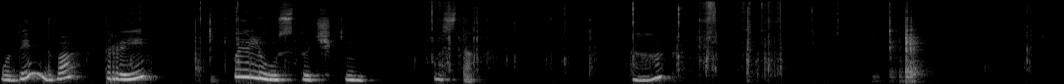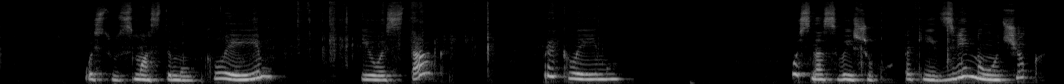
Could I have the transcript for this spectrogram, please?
один, два, три пелюсточки. Ось так. Так. Ось тут змастимо клеєм і ось так приклеїмо. Ось у нас вийшов такий дзвіночок.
